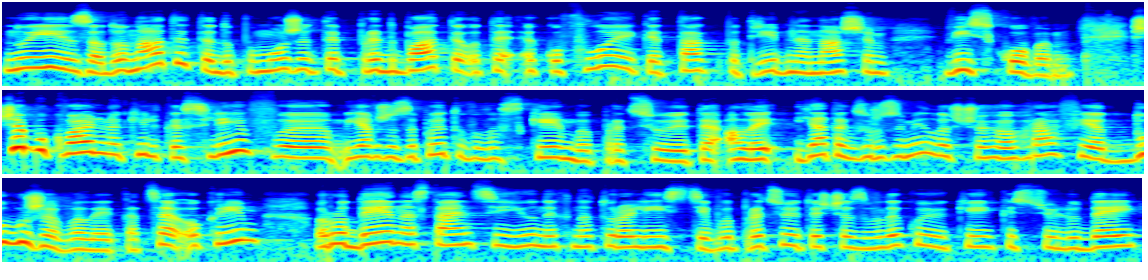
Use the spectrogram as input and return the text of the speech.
ну і задонатите, допоможете придбати оте екофло, яке так потрібне нашим військовим. Ще буквально кілька слів. Е, Я вже запитувала, з ким ви працюєте, але я так зрозуміла, що географія дуже велика. Це окрім родини станції юних натуралістів. Ви працюєте ще з великою кількістю людей,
